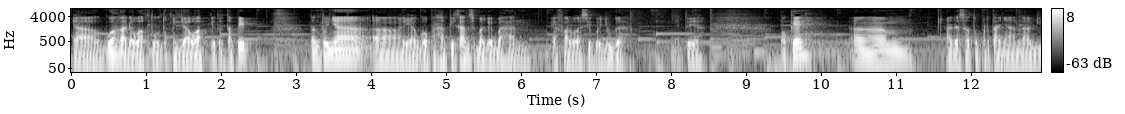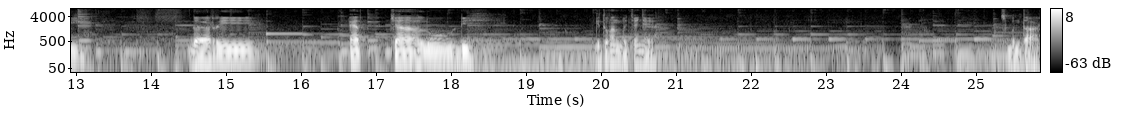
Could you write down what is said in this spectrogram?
ya gue nggak ada waktu untuk ngejawab gitu. Tapi tentunya uh, ya gue perhatikan sebagai bahan evaluasi gue juga gitu ya. Oke um, ada satu pertanyaan lagi dari Ed Caludi gitu kan bacanya ya? Sebentar.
